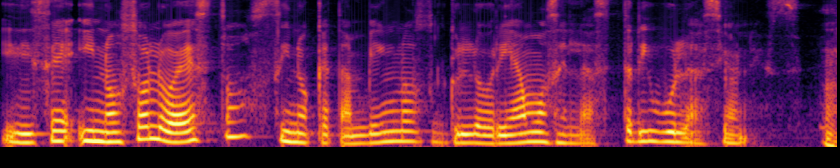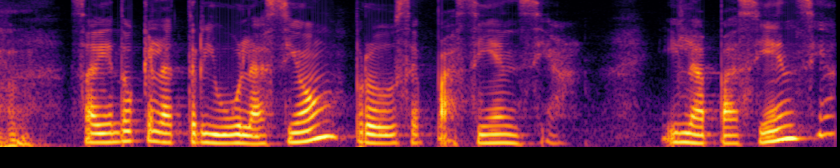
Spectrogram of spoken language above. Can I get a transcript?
Y dice, y no solo esto, sino que también nos gloriamos en las tribulaciones, sabiendo que la tribulación produce paciencia y la paciencia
